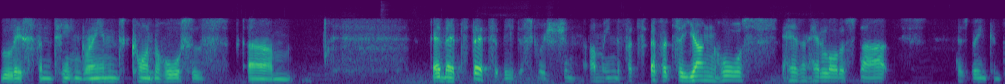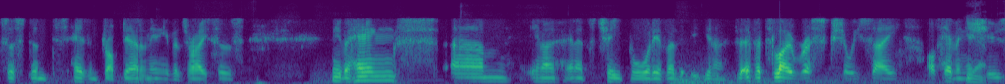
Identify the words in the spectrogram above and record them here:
less than ten grand kind of horses. Um, and that's that's at their discretion. I mean, if it's if it's a young horse, hasn't had a lot of starts, has been consistent, hasn't dropped out in any of its races, never hangs, um, you know, and it's cheap or whatever. You know, if it's low risk, shall we say, of having Yeah. issues,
